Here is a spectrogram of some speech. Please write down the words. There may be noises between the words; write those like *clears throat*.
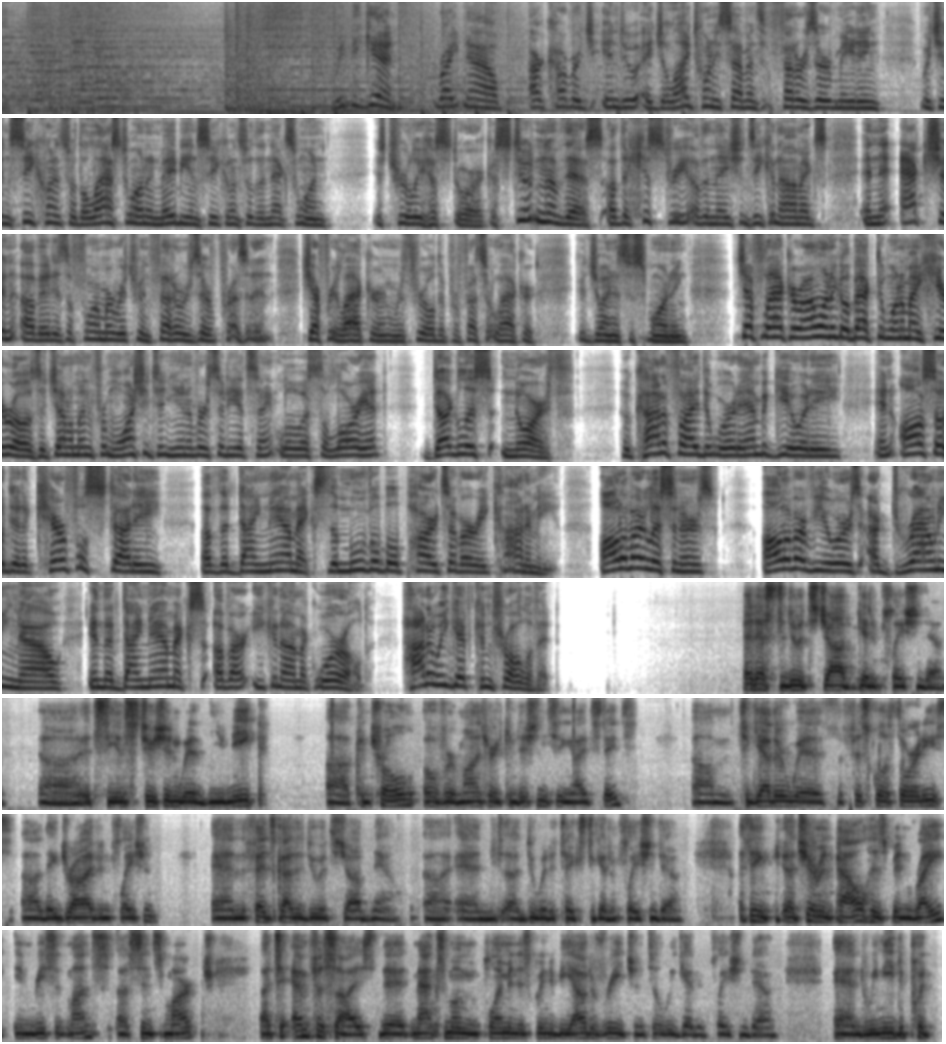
We begin right now our coverage into a July 27th Federal Reserve meeting, which, in sequence with the last one and maybe in sequence with the next one, is truly historic. A student of this, of the history of the nation's economics and the action of it, is the former Richmond Federal Reserve President, Jeffrey Lacker, and we're thrilled that Professor Lacker could join us this morning. Jeff Lacker, I want to go back to one of my heroes, a gentleman from Washington University at St. Louis, the laureate Douglass North who codified the word ambiguity and also did a careful study of the dynamics, the movable parts of our economy. All of our listeners, all of our viewers are drowning now in the dynamics of our economic world. How do we get control of it? It has to do its job, get inflation down. Uh, it's the institution with unique uh, control over monetary conditions in the United States um, together with the fiscal authorities, uh, they drive inflation. And the Fed's got to do its job now uh, and uh, do what it takes to get inflation down. I think uh, Chairman Powell has been right in recent months uh, since March uh, to emphasize that maximum employment is going to be out of reach until we get inflation down. And we need to put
